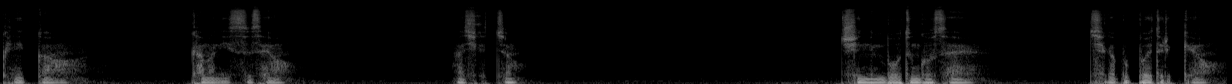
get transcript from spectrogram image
그니까, 가만히 있으세요. 아시겠죠? 주인님 모든 곳에 제가 뽀뽀해 드릴게요.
